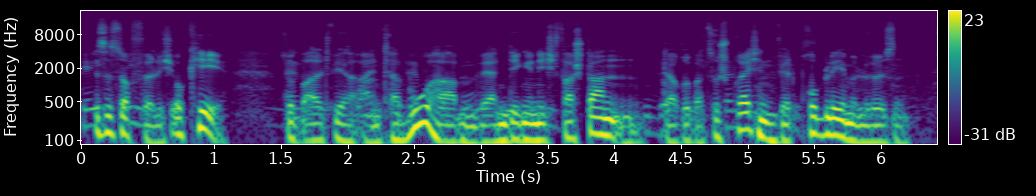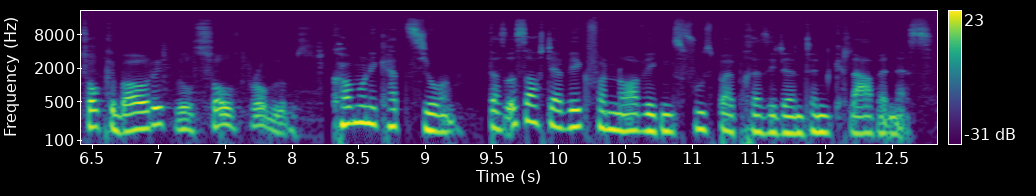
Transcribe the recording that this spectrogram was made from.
Es ist doch völlig okay. Sobald wir ein Tabu haben, werden Dinge nicht verstanden. Darüber zu sprechen wird Probleme lösen. Kommunikation. Das ist auch der Weg von Norwegens Fußballpräsidentin Klavenes.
